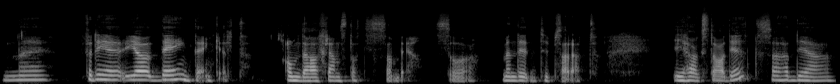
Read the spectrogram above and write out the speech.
Nej, för det, ja, det är inte enkelt. Om det har framstått som det. Så, men det är typ så här att i högstadiet så hade jag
